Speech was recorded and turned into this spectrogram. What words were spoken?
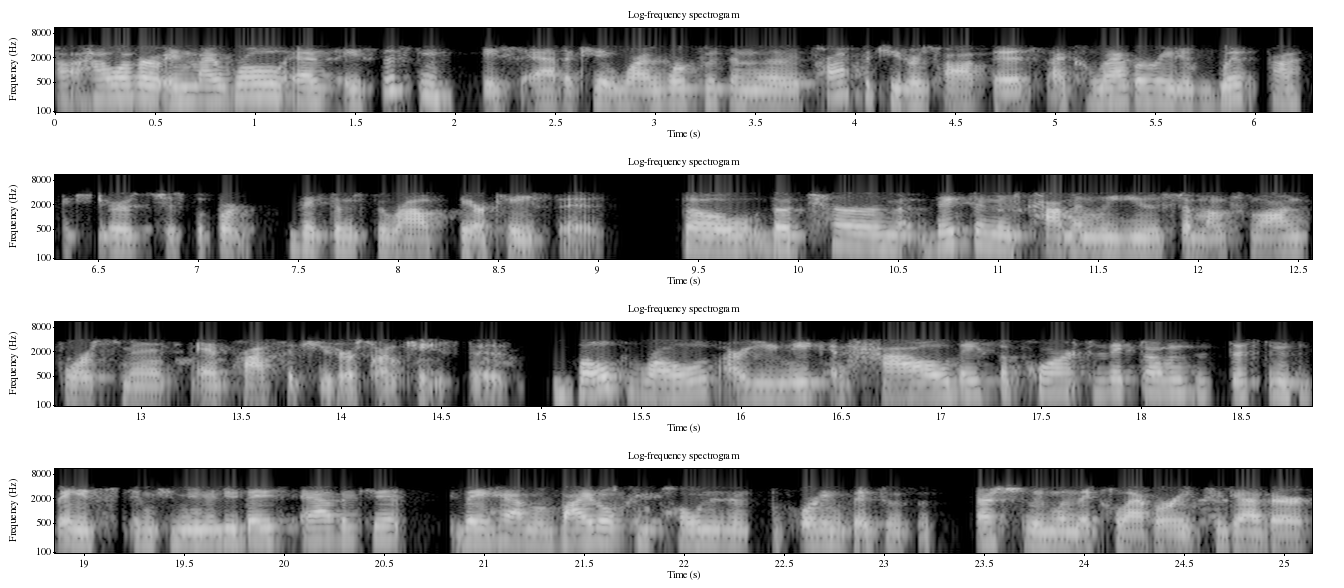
Uh, however, in my role as a systems-based advocate, where I worked within the prosecutor's office, I collaborated with prosecutors to support victims throughout their cases. So the term victim is commonly used amongst law enforcement and prosecutors on cases. Both roles are unique in how they support victims, systems-based and community-based advocates. They have a vital component in supporting victims, especially when they collaborate together,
